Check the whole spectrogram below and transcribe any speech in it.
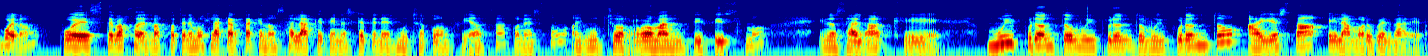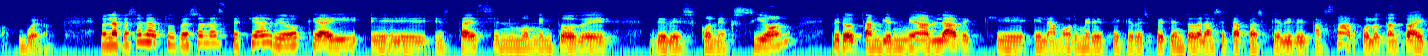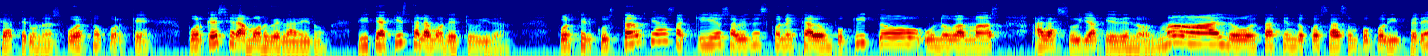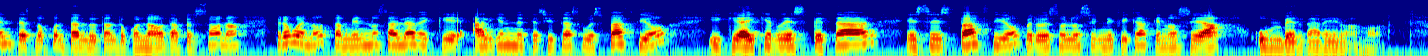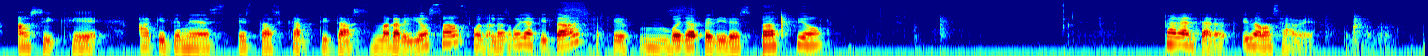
Bueno, pues debajo del mazo tenemos la carta que nos habla que tienes que tener mucha confianza con esto. Hay mucho romanticismo y nos habla que muy pronto, muy pronto, muy pronto, ahí está el amor verdadero. Bueno, con la persona, tu persona especial, veo que ahí eh, estáis en un momento de, de desconexión pero también me habla de que el amor merece que respeten todas las etapas que debe pasar, por lo tanto hay que hacer un esfuerzo. Porque porque es el amor verdadero. Dice, aquí está el amor de tu vida. Por circunstancias, aquí os habéis desconectado un poquito, uno va más a la suya que de normal, o está haciendo cosas un poco diferentes, no contando tanto con la otra persona, pero bueno, también nos habla de que alguien necesita su espacio y que hay que respetar ese espacio, pero eso no significa que no sea un verdadero amor. Así que aquí tenéis estas cartitas maravillosas. Bueno, las voy a quitar porque voy a pedir espacio para el tarot. Y vamos a ver.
